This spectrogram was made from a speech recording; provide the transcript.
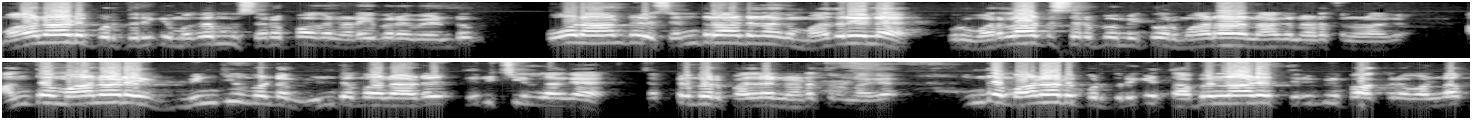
மாநாடு பொறுத்த வரைக்கும் மிகவும் சிறப்பாக நடைபெற வேண்டும். போன ஆண்டு சென்ற ஆண்டு நாங்க மதுரையில ஒரு வரலாற்று சிறப்புமிக்க ஒரு மாநாடு நாங்க நடத்தினோம் அந்த மாநாடை மிஞ்சி மண்டம் இந்த மாநாடு திருச்சியில் நாங்க செப்டம்பர் பதினேழு நடத்துறோம் நாங்க. இந்த மாநாடு பொறுத்த வரைக்கும் தமிழ்நாடே திரும்பி பார்க்கிற வண்ணம்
